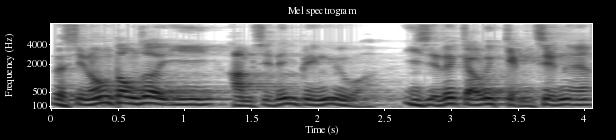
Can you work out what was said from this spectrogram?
就是拢当做伊，也毋是恁朋友啊，伊是咧交你竞争的，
